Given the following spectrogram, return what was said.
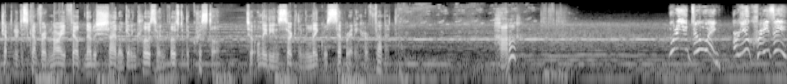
Trapped in her discomfort, Mari failed to notice Shiloh getting closer and closer to the crystal, till only the encircling lake was separating her from it. Huh? What are you doing? Are you crazy?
